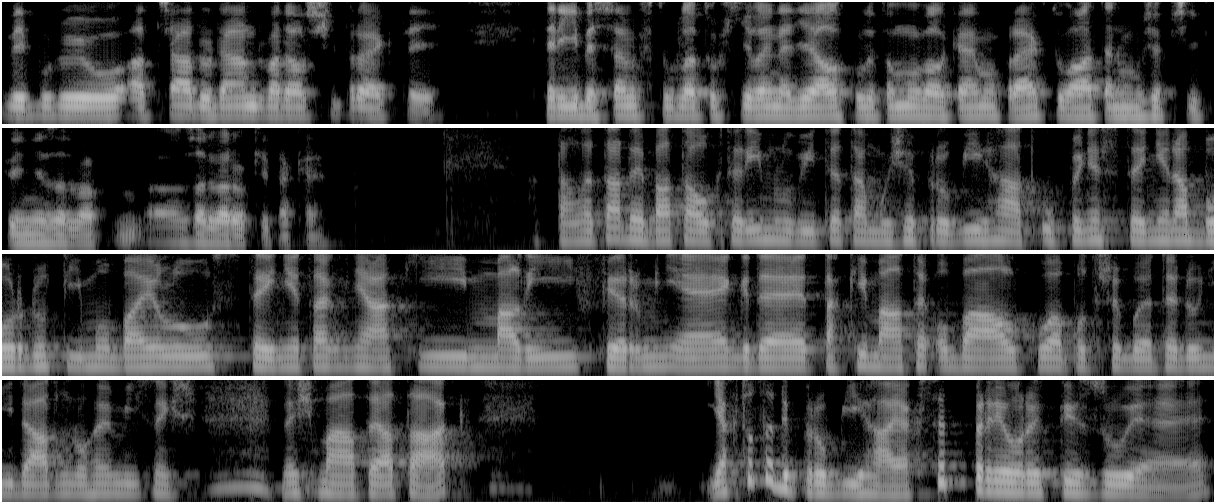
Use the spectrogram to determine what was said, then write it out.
vybuduju a třeba dodám dva další projekty, který by jsem v tuhle tu chvíli nedělal kvůli tomu velkému projektu, ale ten může přijít klidně za dva, za dva roky také. Tahle ta debata, o který mluvíte, tam může probíhat úplně stejně na bordu T-Mobile, stejně tak v nějaký malý firmě, kde taky máte obálku a potřebujete do ní dát mnohem víc, než, než máte a tak. Jak to tedy probíhá? Jak se prioritizuje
